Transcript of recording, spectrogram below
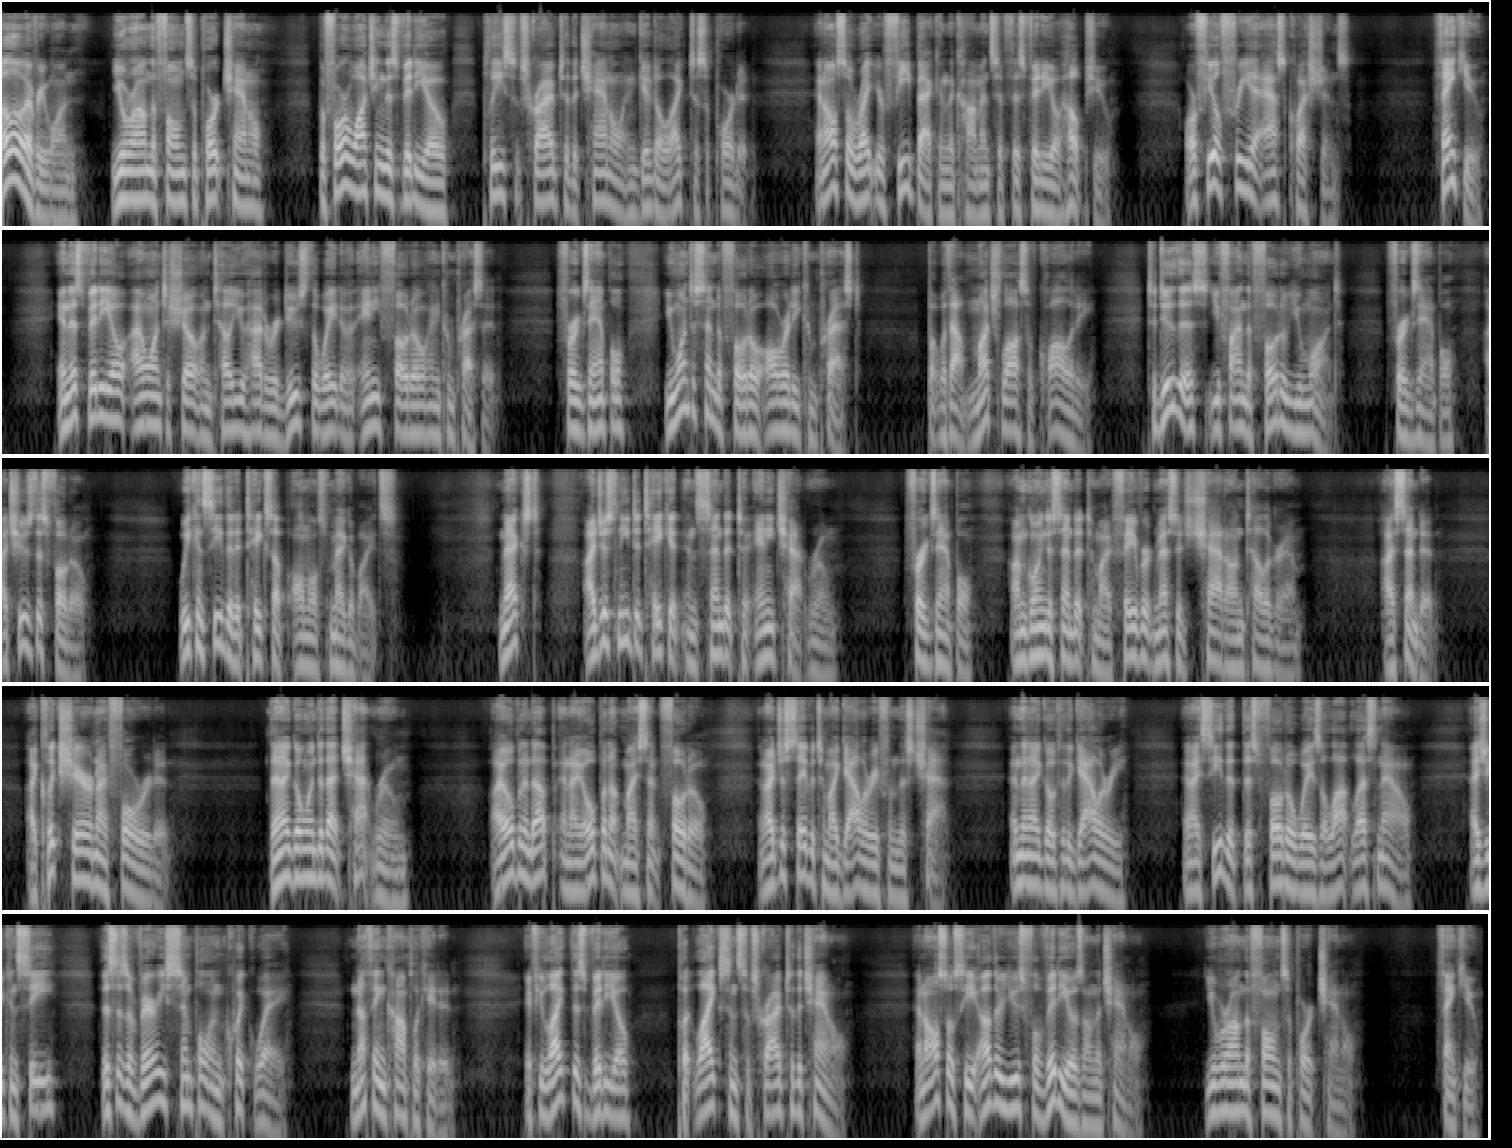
Hello everyone, you are on the phone support channel. Before watching this video, please subscribe to the channel and give it a like to support it. And also write your feedback in the comments if this video helps you. Or feel free to ask questions. Thank you. In this video, I want to show and tell you how to reduce the weight of any photo and compress it. For example, you want to send a photo already compressed, but without much loss of quality. To do this, you find the photo you want. For example, I choose this photo. We can see that it takes up almost megabytes. Next, I just need to take it and send it to any chat room. For example, I'm going to send it to my favorite message chat on Telegram. I send it. I click share and I forward it. Then I go into that chat room. I open it up and I open up my sent photo and I just save it to my gallery from this chat. And then I go to the gallery and I see that this photo weighs a lot less now. As you can see, this is a very simple and quick way. Nothing complicated. If you like this video, put likes and subscribe to the channel. And also see other useful videos on the channel. You were on the phone support channel. Thank you.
